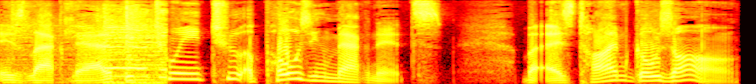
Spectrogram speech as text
is like that between two opposing magnets. But as time goes on,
